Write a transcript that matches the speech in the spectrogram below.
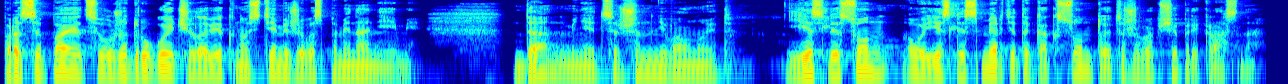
Просыпается уже другой человек, но с теми же воспоминаниями. Да, но меня это совершенно не волнует. Если сон, о, если смерть это как сон, то это же вообще прекрасно.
